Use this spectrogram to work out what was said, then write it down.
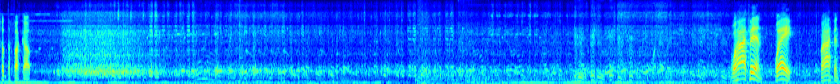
Shut the fuck up. What happened? Wait. What happened?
